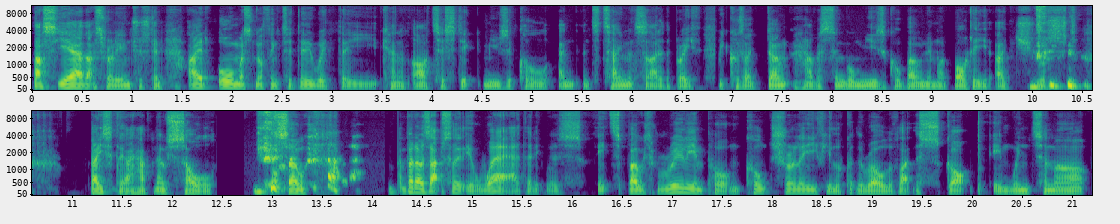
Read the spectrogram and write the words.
that's yeah, that's really interesting. I had almost nothing to do with the kind of artistic, musical, and entertainment side of the brief because I don't have a single musical bone in my body. I just basically I have no soul. So but I was absolutely aware that it was it's both really important culturally. If you look at the role of like the Scop in Wintermark,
